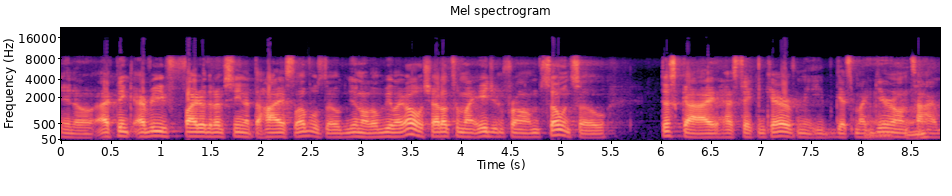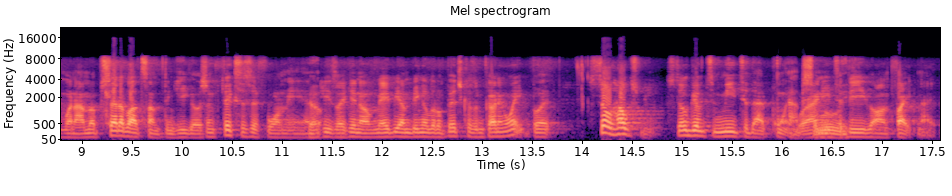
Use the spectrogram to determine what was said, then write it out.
You know, I think every fighter that I've seen at the highest levels, though, you know, they'll be like, "Oh, shout out to my agent from so and so. This guy has taken care of me. He gets my gear on time. When I'm upset about something, he goes and fixes it for me. And Yep. he's like, you know, maybe I'm being a little bitch because I'm cutting weight, but still helps me. Still gives me to that point where I need to be on fight night.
